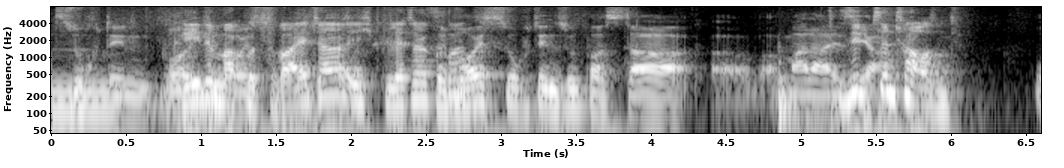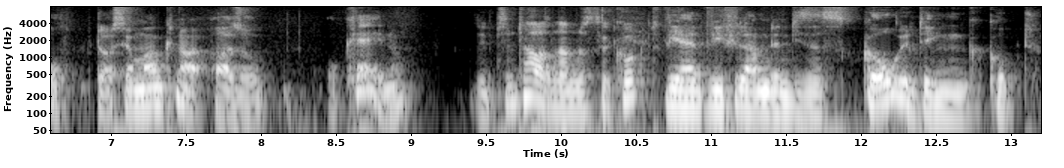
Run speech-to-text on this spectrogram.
Sucht den. Rede mal kurz weiter, ich blätter The kurz. Voice sucht den Superstar äh, Malaysia. 17.000. Oh, das ist ja mal ein Knall. Also, okay, ne? 17.000 haben das geguckt. Wie, wie viele haben denn dieses Goal-Ding geguckt?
